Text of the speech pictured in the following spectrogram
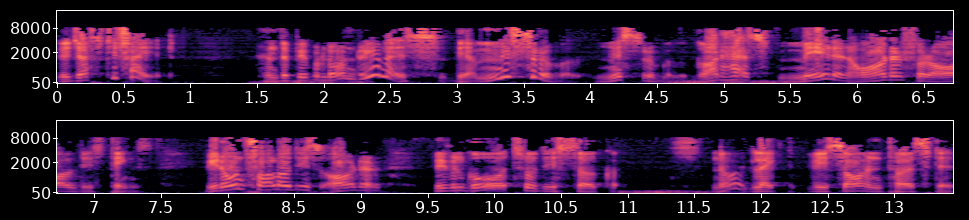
They justify it. And the people don't realize they are miserable, miserable. God has made an order for all these things. We don't follow this order, we will go through this circle. No, like we saw on Thursday.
